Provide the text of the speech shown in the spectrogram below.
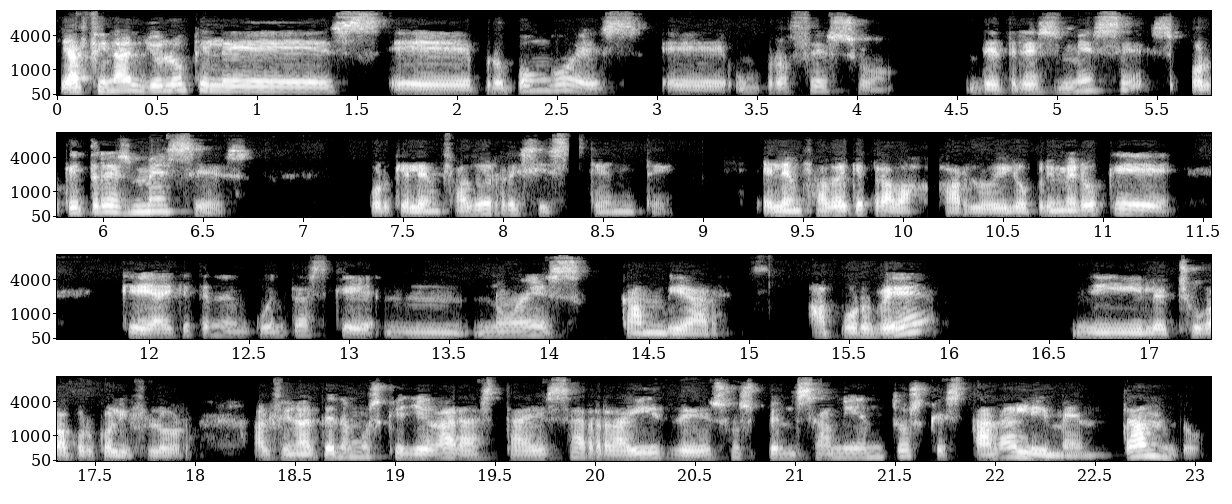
Y al final yo lo que les eh, propongo es eh, un proceso de tres meses. ¿Por qué tres meses? Porque el enfado es resistente. El enfado hay que trabajarlo. Y lo primero que, hay que tener en cuenta es que no es cambiar A por B ni lechuga por coliflor. Al final tenemos que llegar hasta esa raíz de esos pensamientos que están alimentando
